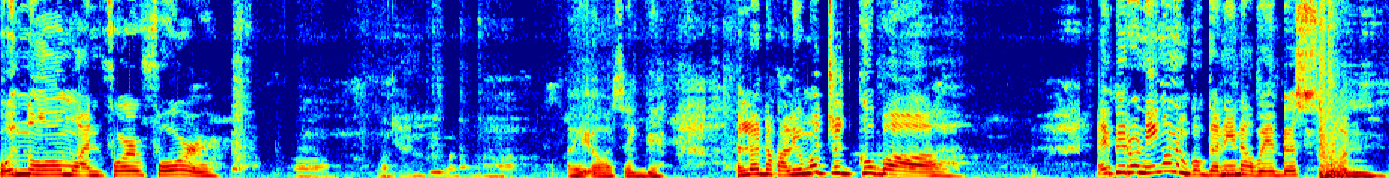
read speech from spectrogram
Unom, 144. Oh, 121 ang. Ay, oh, sige. Hala, nakalimot jud ko ba? Ay, pero ningon ko ganina, Webes yun.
